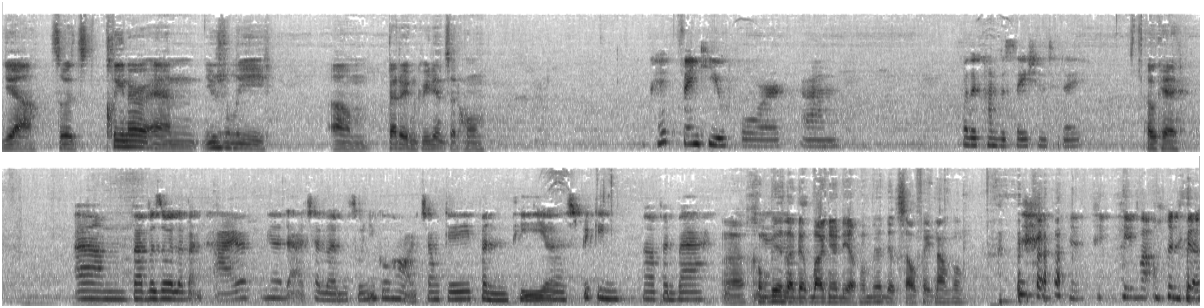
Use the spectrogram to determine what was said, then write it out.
yeah, so it's cleaner and usually um, better ingredients at home. Okay, thank you for um, for the conversation today. Okay. Um, và vừa rồi là bạn Thái đã trả lời một số những câu hỏi trong cái phần thi uh, speaking uh, phần 3. À, không yeah. biết là được bao nhiêu điểm, không biết được 6,5 không? Hy vọng là được.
